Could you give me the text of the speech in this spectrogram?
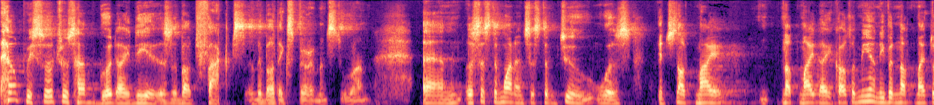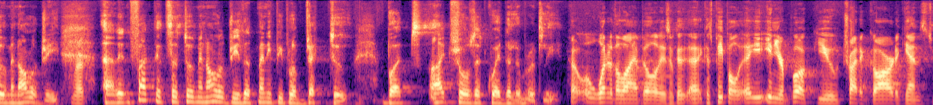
help researchers have good ideas about facts and about experiments to run. And the system one and system two was it's not my not my dichotomy and even not my terminology. Right. And in fact, it's a terminology that many people object to, but I chose it quite deliberately. Uh, what are the liabilities? Because uh, people, uh, in your book, you try to guard against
